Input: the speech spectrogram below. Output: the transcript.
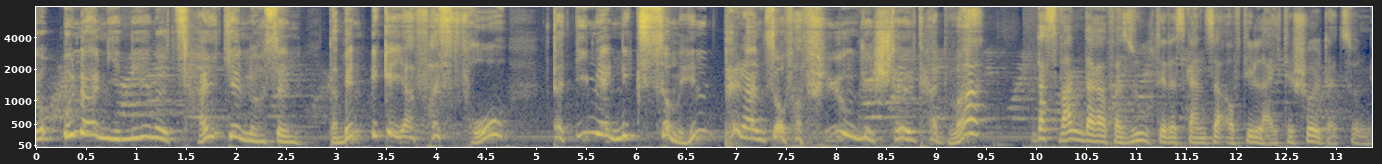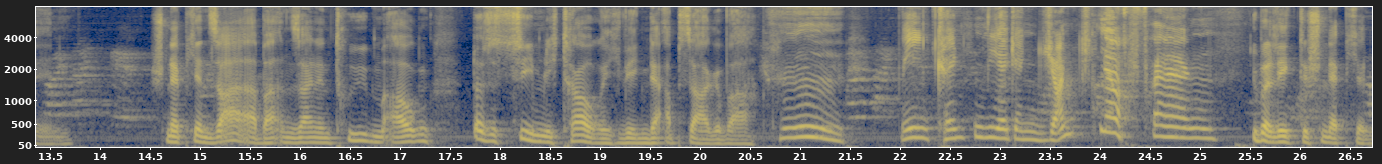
Eine unangenehme Zeit genossen. Da bin ich ja fast froh, dass die mir nichts zum Hinpennern zur Verfügung gestellt hat, wa? Das Wanderer versuchte das Ganze auf die leichte Schulter zu nehmen. Schnäppchen sah aber an seinen trüben Augen, dass es ziemlich traurig wegen der Absage war. Hm, wen könnten wir denn sonst noch fragen? überlegte Schnäppchen.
